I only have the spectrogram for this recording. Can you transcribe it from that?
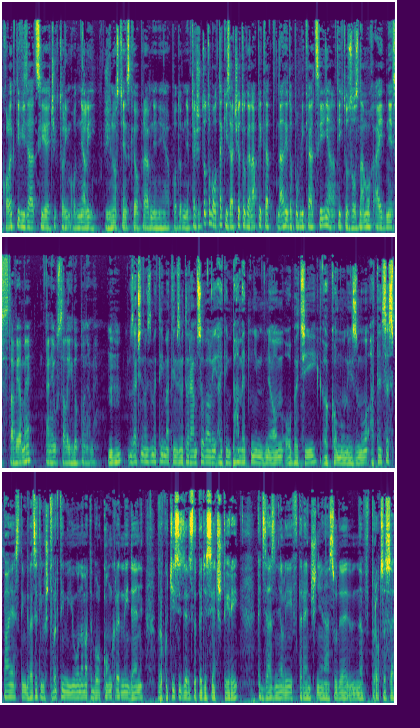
kolektivizácie, či ktorým odňali živnostenské oprávnenie a podobne. Takže toto bol taký začiatok a napríklad na tejto publikácii a na týchto zoznamoch aj dnes staviame a neustále ich doplňame. Mm-hmm. Začínali sme tým a tým sme to rámcovali aj tým pamätným dňom obetí e, komunizmu a ten sa spája s tým 24. júnom a to bol konkrétny deň v roku 1954, keď zazneli v Trenčine na súde v procese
